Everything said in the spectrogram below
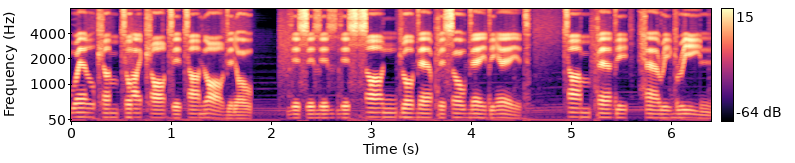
Welcome to I Caught It on Audio. This is Is This Song Good episode 88. Tom Petty, Harry Green.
